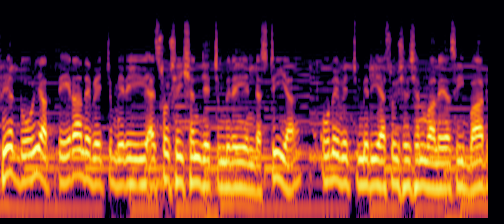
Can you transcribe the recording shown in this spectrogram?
ਫਿਰ 2013 ਦੇ ਵਿੱਚ ਮੇਰੀ ਐਸੋਸੀਏਸ਼ਨ ਵਿੱਚ ਮੇਰੀ ਇੰਡਸਟਰੀ ਆ, ਉਹਦੇ ਵਿੱਚ ਮੇਰੀ ਐਸੋਸੀਏਸ਼ਨ ਵਾਲੇ ਅਸੀਂ ਬਾਹਰ,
